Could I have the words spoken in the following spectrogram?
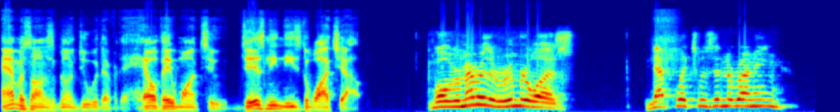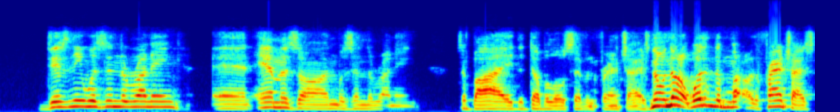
Amazon is going to do whatever the hell they want to. Disney needs to watch out. Well, remember the rumor was Netflix was in the running, Disney was in the running, and Amazon was in the running to buy the 007 franchise. No, no, it wasn't the, the franchise.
